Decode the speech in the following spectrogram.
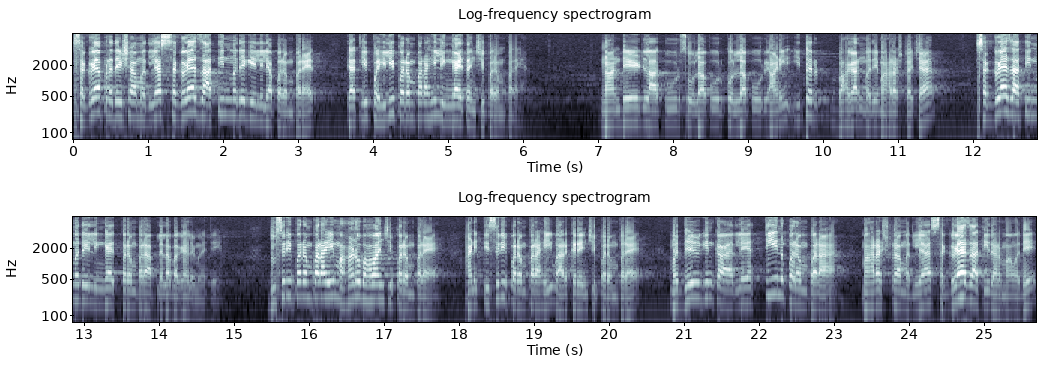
सगळ्या प्रदेशामधल्या सगळ्या जातींमध्ये गेलेल्या परंपरा आहेत. त्यातली पहिली परंपरा ही लिंगायतांची परंपरा आहे. नांदेड लातूर सोलापूर कोल्हापूर आणि इतर भागांमध्ये महाराष्ट्राच्या सगळ्या जातींमध्ये लिंगायत परंपरा आपल्याला बघायला मिळते. दुसरी परंपरा ही महानुभावांची परंपरा आहे आणि तिसरी परंपरा ही वारकऱ्यांची परंपरा आहे. मध्ययुगीन काळातल्या या तीन परंपरा महाराष्ट्रामधल्या सगळ्या जाती धर्मामध्ये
